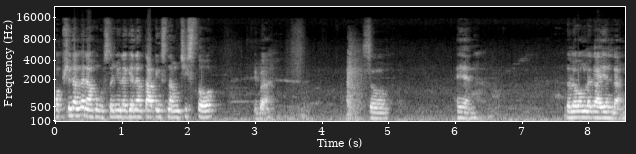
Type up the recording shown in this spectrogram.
Optional na lang kung gusto nyo lagyan ng toppings ng cheese to. Diba? So, ayan. Dalawang lagayan lang.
